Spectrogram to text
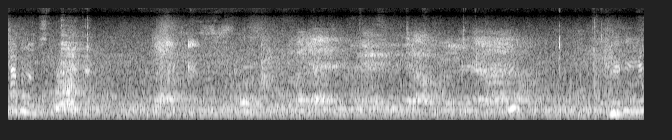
밥은 어딨어? 이렇게. 맛있네.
